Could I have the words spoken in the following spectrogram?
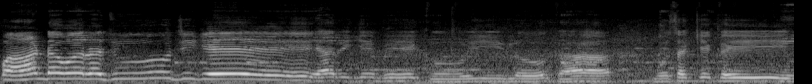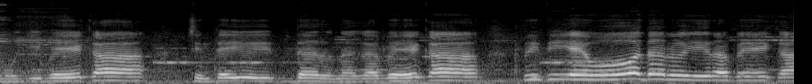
ಪಾಂಡವರ ಜೂಜಿಗೆ ಯಾರಿಗೆ ಬೇಕು ಈ ಲೋಕ? ಮೊಸಕ್ಕೆ ಕೈ ಮುಗಿಬೇಕಾ? ಚಿಂತೆಯು ಇದ್ದರು ನಗಬೇಕಾ? ಪ್ರೀತಿಯೇ ಹೋದರು ಇರಬೇಕಾ?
